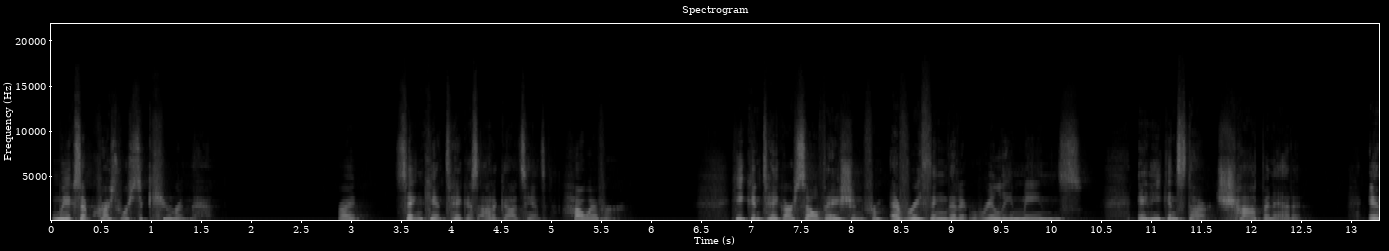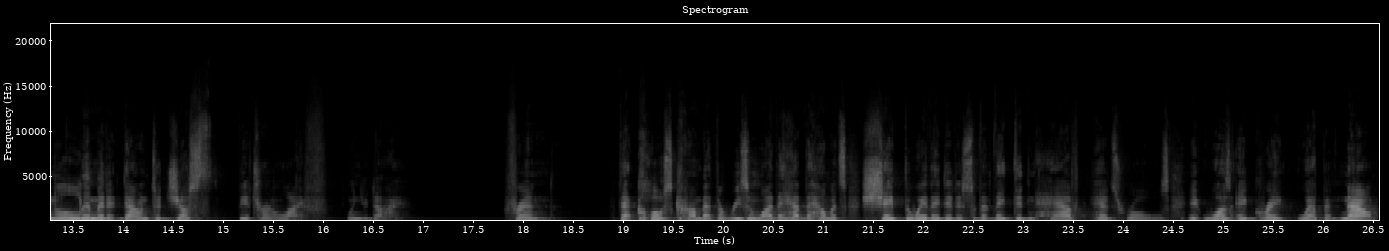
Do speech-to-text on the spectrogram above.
When we accept Christ, we're secure in that, right? Satan can't take us out of God's hands. However, he can take our salvation from everything that it really means and he can start chopping at it and limit it down to just the eternal life when you die. Friend, that close combat, the reason why they had the helmets shaped the way they did is so that they didn't have heads rolls. It was a great weapon. Now,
